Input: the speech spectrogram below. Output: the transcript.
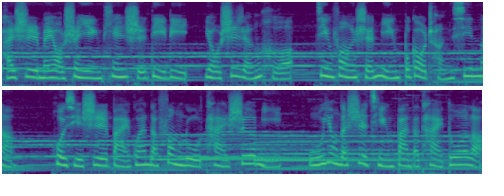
还是没有顺应天时地利，有失人和，敬奉神明不够诚心呢？或许是百官的俸禄太奢靡。”无用的事情办得太多了，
